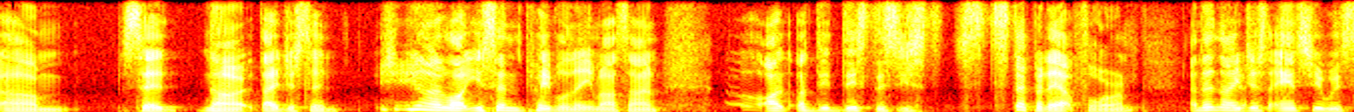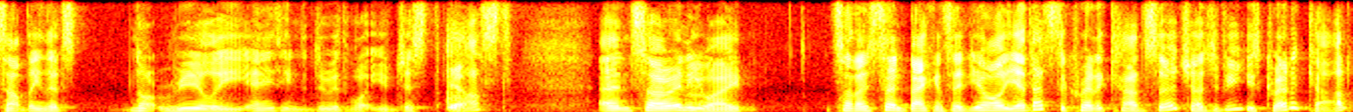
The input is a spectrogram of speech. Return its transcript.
um, said no. They just said, you know, like you send people an email saying, "I, I did this, this." You s- step it out for them, and then they just answer you with something that's not really anything to do with what you've just Yeah. asked. And so anyway, so they sent back and said, "Yeah, oh, yeah, that's the credit card surcharge. If you use credit card,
